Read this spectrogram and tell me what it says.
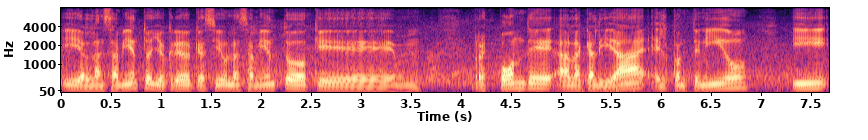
y el lanzamiento yo creo que ha sido un lanzamiento que mm, responde a la calidad, el contenido y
